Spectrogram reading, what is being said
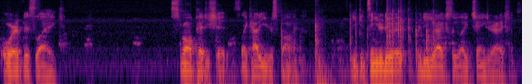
or if it's like small petty shit. It's like how do you respond? Do you continue to do it or do you actually like change your actions?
